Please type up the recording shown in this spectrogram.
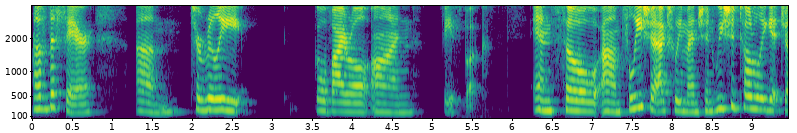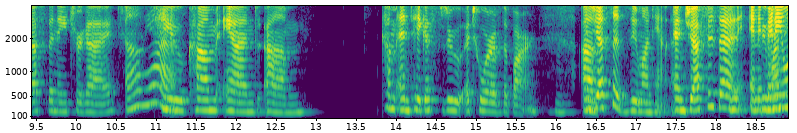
of the fair um, to really go viral on Facebook? And so um, Felicia actually mentioned we should totally get Jeff the nature guy Oh yeah. to come and um, come and take us through a tour of the barn. and Jeff's at Zoo Montana. And Jeff is at And Zoo if anyone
